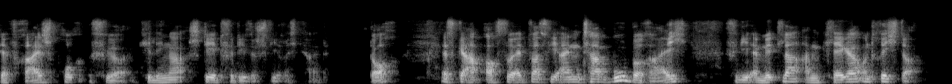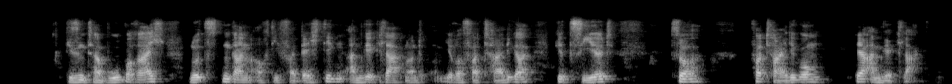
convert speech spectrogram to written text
Der Freispruch für Killinger steht für diese Schwierigkeit. Doch es gab auch so etwas wie einen Tabubereich für die Ermittler, Ankläger und Richter. Diesen Tabubereich nutzten dann auch die Verdächtigen, Angeklagten und ihre Verteidiger gezielt zur Verteidigung der Angeklagten.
